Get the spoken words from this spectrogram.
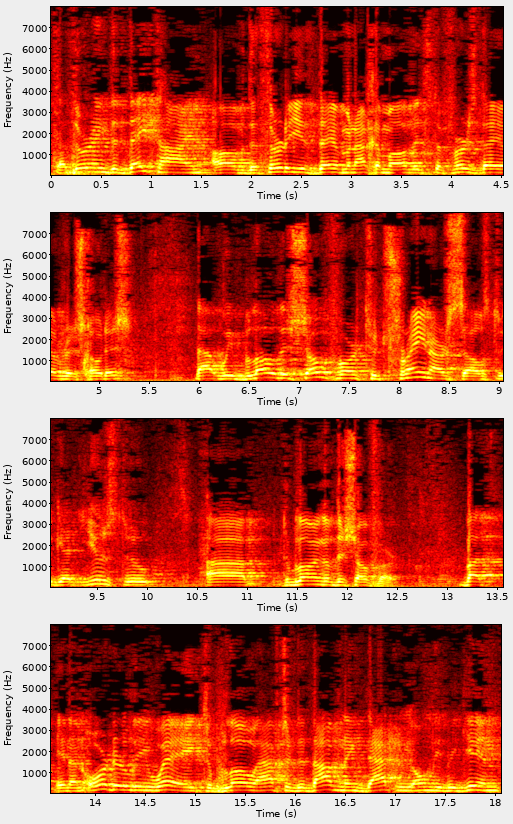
that during the daytime of the 30th day of Menachem Av, it's the first day of Rosh Chodesh, that we blow the shofar to train ourselves to get used to uh, the blowing of the shofar but in an orderly way to blow after the davening, that we only begin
